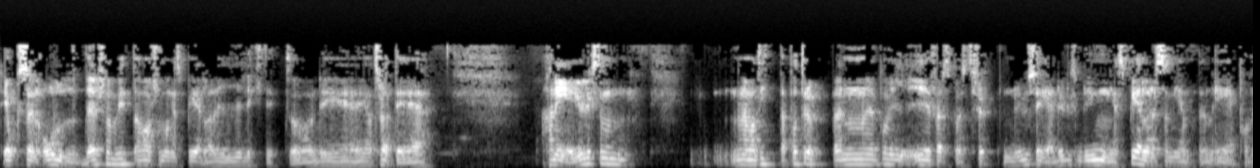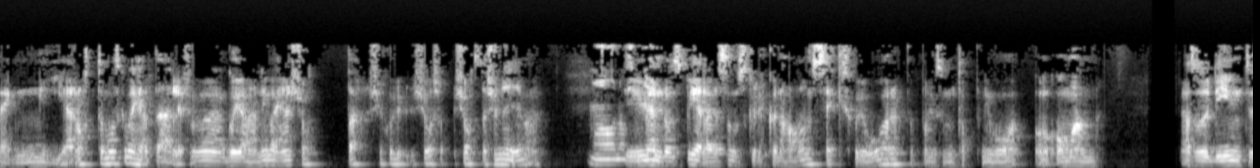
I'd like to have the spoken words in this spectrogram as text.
det är också en ålder som vi inte har så många spelare i riktigt. Och det, jag tror att det är, han är ju liksom när man tittar på truppen, på IF Elfsborgs trupp nu så är det liksom, det är inga spelare som egentligen är på väg neråt om man ska vara helt ärlig. För Gojani, var han 28, 27, 28, 29 va? Ja, det är ju ändå en spelare som skulle kunna ha en 6-7 år uppe på liksom toppnivå. Om man Alltså det är ju inte,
